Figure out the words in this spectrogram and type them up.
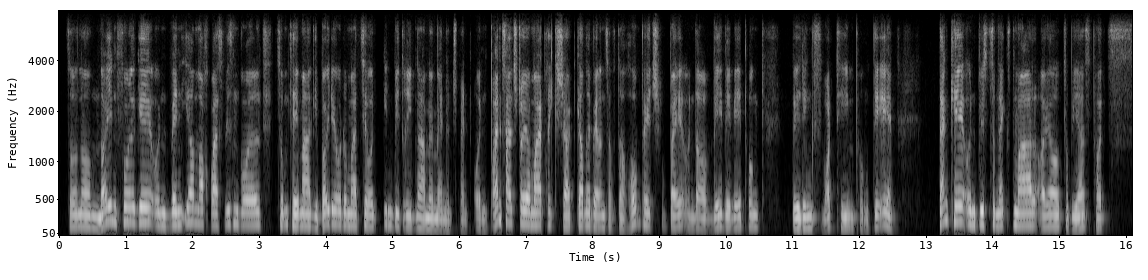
zu einer neuen Folge. Und wenn ihr noch was wissen wollt zum Thema Gebäudeautomation, Inbetriebnahmemanagement und Brandfallsteuermatrix, schaut gerne bei uns auf der Homepage vorbei unter www.buildingswatteam.de. Danke und bis zum nächsten Mal, euer Tobias Potz.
